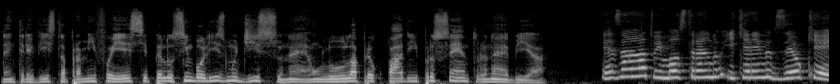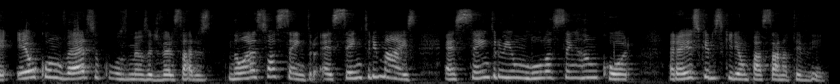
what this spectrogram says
da entrevista, para mim foi esse pelo simbolismo disso, né? Um Lula preocupado em ir para o centro, né, Bia? Exato, e mostrando e querendo dizer o quê? Eu converso com os meus adversários, não é só centro, é centro e mais. É centro e um Lula sem rancor. Era isso que eles queriam passar na TV.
